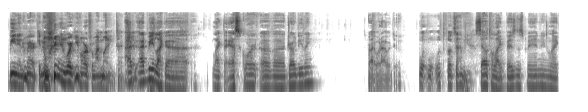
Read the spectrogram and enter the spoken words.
being an American and working hard for my money type I'd, shit. I'd be like a like the escort of uh, drug dealing. That's probably what I would do. What, what, what the fuck's that mean? Sell to like businessmen and like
